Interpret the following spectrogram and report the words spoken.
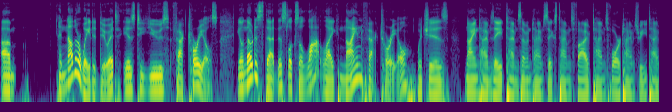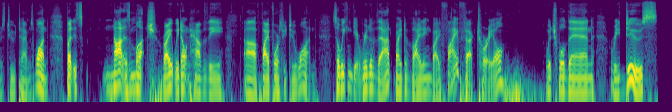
Um, Another way to do it is to use factorials. You'll notice that this looks a lot like 9 factorial, which is 9 times 8 times 7 times 6 times 5 times 4 times 3 times 2 times 1, but it's not as much, right? We don't have the uh, 5, 4, 3, 2, 1. So we can get rid of that by dividing by 5 factorial, which will then reduce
